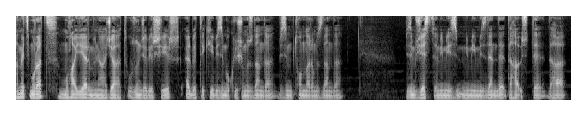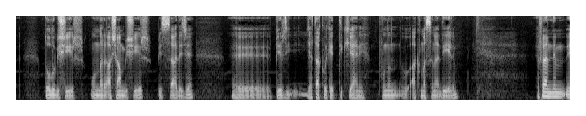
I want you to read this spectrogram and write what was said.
Ahmet Murat, Muhayyer Münacaat, uzunca bir şiir. Elbette ki bizim okuyuşumuzdan da, bizim tonlarımızdan da, bizim jest ve mimiz, mimimizden de daha üstte, daha dolu bir şiir. Onları aşan bir şiir. Biz sadece e, bir yataklık ettik yani bunun akmasına diyelim. Efendim e,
